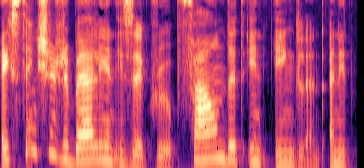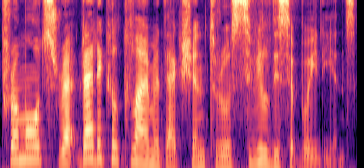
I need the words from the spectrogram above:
Extinction Rebellion is a group founded in England and it promotes ra- radical climate action through civil disobedience.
